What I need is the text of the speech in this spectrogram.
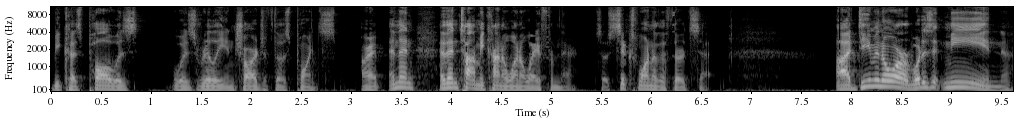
because Paul was was really in charge of those points. All right, and then and then Tommy kind of went away from there. So six one of the third set. Uh, de Minaur, what does it mean?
